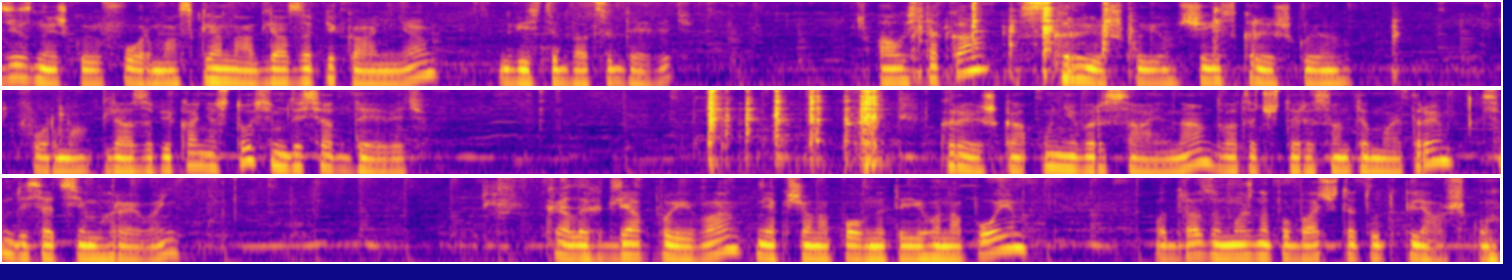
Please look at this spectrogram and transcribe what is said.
Зі знижкою форма скляна для запікання 229. А ось така з кришкою, ще й з кришкою. Форма для запікання 179. Кришка універсальна 24 см, 77 гривень. Келих для пива. Якщо наповнити його напоєм, одразу можна побачити тут пляшку.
